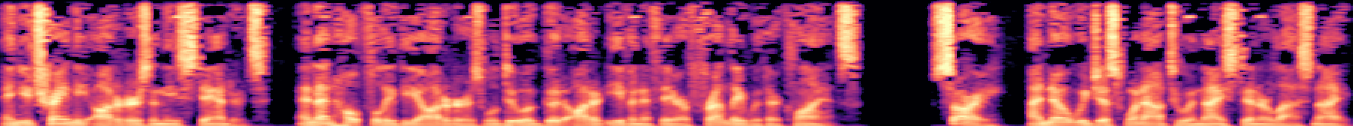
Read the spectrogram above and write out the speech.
and you train the auditors in these standards, and then hopefully the auditors will do a good audit even if they are friendly with their clients. Sorry, I know we just went out to a nice dinner last night,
